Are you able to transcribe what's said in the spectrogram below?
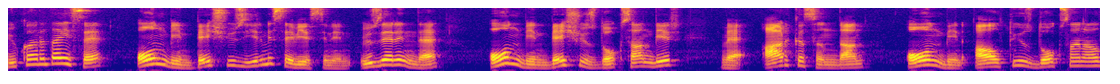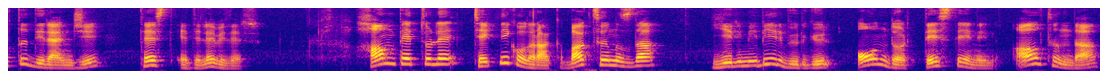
Yukarıda ise 10.520 seviyesinin üzerinde 10.591 ve arkasından 10.696 direnci test edilebilir. Ham petrole teknik olarak baktığımızda 21,14 desteğinin altında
